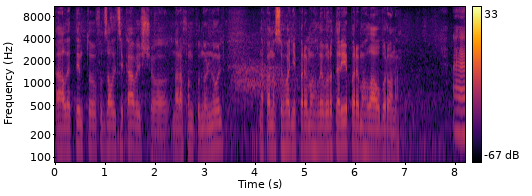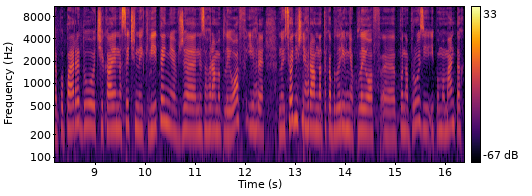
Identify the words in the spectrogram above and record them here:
Але тим, хто футзал цікавий, що на рахунку 0-0, напевно, сьогодні перемогли воротарі, перемогла оборона. Е, Попереду чекає насичений квітень, вже не за горами плей-офф ігри. Ну і сьогоднішня гра вона така була рівня плей-офф е, по напрузі і по моментах.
